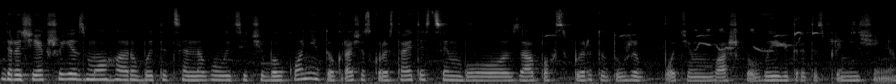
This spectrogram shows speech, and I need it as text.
До речі, якщо є змога робити це на вулиці чи балконі, то краще скористайтесь цим, бо запах спирту дуже потім важко вивітрити з приміщення.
